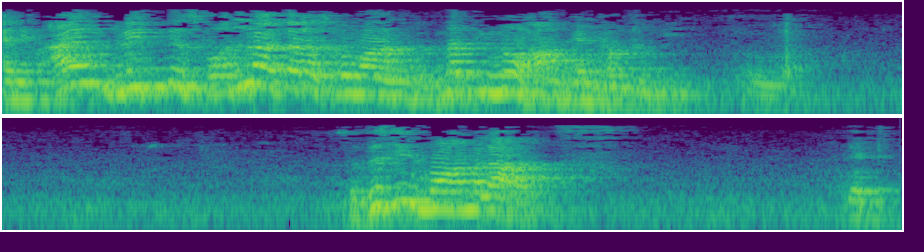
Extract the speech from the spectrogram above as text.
And if I am doing this for Allah Ta'ala's command, nothing, no harm can come to me. So this is muamalat. That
